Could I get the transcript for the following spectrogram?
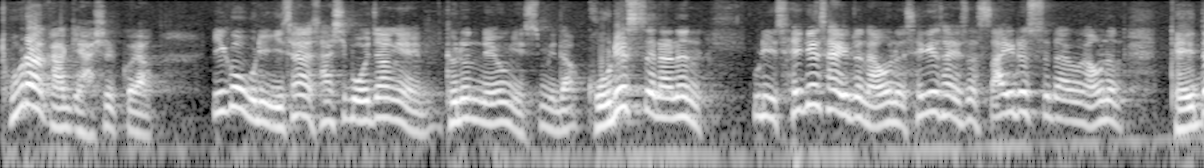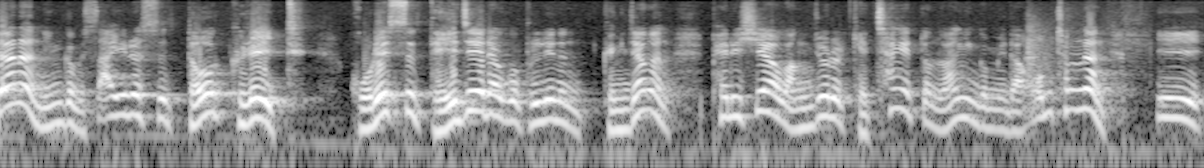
돌아가게 하실 거야. 이거 우리 이사야 45장에 그런 내용이 있습니다. 고레스라는 우리 세계사에도 나오는 세계사에서 Cyrus라고 나오는 대단한 임금 Cyrus the Great 고레스 대제라고 불리는 굉장한 페르시아 왕조를 개창했던 왕인 겁니다. 엄청난 이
